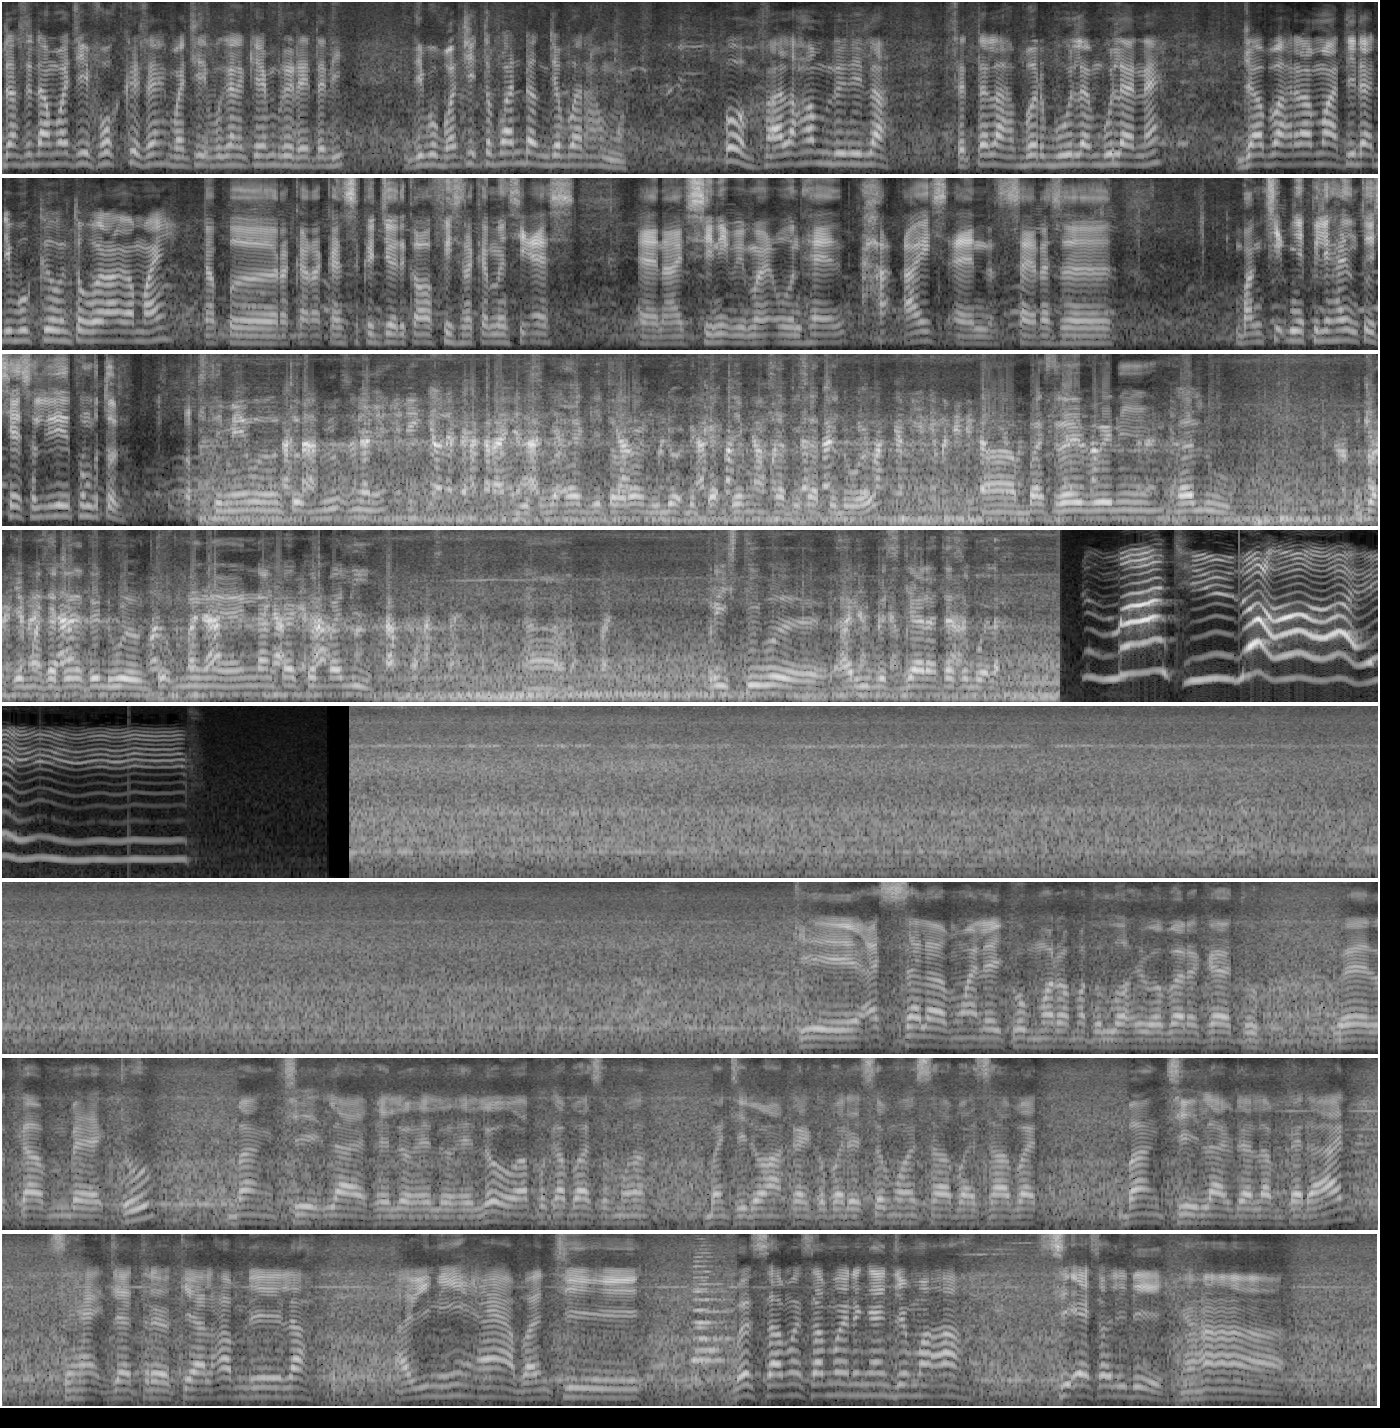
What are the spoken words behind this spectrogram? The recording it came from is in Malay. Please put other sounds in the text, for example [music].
Sedang sedang bancik fokus eh, bancik pegang kamera dari tadi. Tiba-tiba bancik terpandang Jabal Rahmah. Oh, alhamdulillah. Setelah berbulan-bulan eh, Jabah Rahmah tidak dibuka untuk orang ramai. apa rakan-rakan sekerja dekat office rakaman CS and I've seen it with my own hand ha- eyes and saya rasa Bang Cip punya pilihan untuk CS Holiday pun betul. Istimewa untuk grup ni eh. Disebabkan kita orang duduk dekat kemah 112. Ah, bus driver ni lalu dekat kemah 112 untuk mengenangkan kembali ah, peristiwa hari bersejarah tersebut lah. Assalamualaikum warahmatullahi wabarakatuh. Welcome back to Bang Cik Live. Hello, hello, hello. Apa khabar semua? Bang Cik doakan kepada semua sahabat-sahabat Bang Cik Live dalam keadaan sehat sejahtera. Okay, Alhamdulillah. Hari ni ha, Bang Cik bersama-sama dengan jemaah CS Holiday. Ha,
